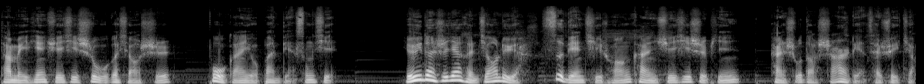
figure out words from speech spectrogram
她每天学习十五个小时，不敢有半点松懈。有一段时间很焦虑啊，四点起床看学习视频，看书到十二点才睡觉。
